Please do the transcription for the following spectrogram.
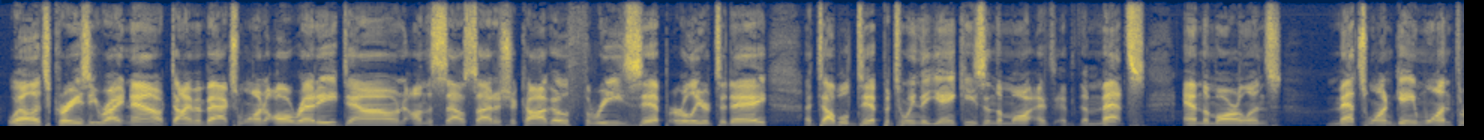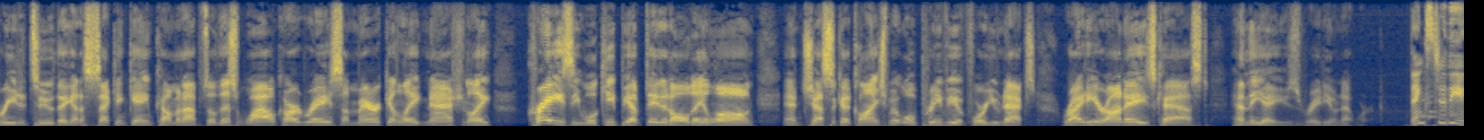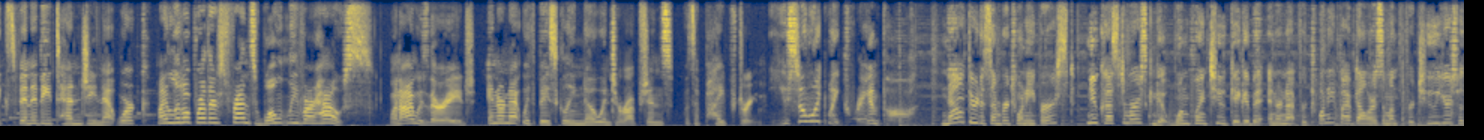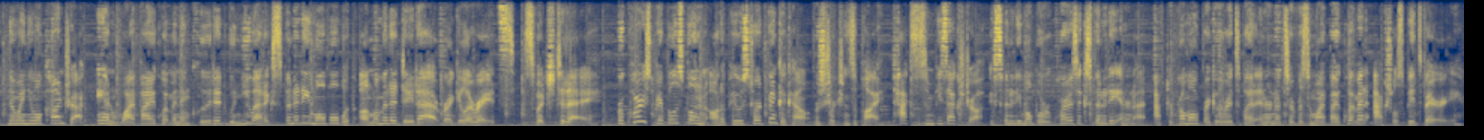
Well, it's crazy right now. Diamondbacks won already down on the south side of Chicago, three zip earlier today. A double dip between the Yankees and the Mar- uh, the Mets and the Marlins. Mets won game one, three to two. They got a second game coming up. So this wild card race, American League, National League, Crazy. We'll keep you updated all day long, and Jessica Kleinschmidt will preview it for you next, right here on A's Cast and the A's Radio Network. Thanks to the Xfinity 10G network, my little brother's friends won't leave our house. When I was their age, internet with basically no interruptions was a pipe dream. You sound like my grandpa. Now through December 21st, new customers can get 1.2 gigabit internet for $25 a month for two years with no annual contract and Wi-Fi equipment included when you add Xfinity Mobile with unlimited data at regular rates. Switch today. Requires paperless bill and auto pay with stored bank account. Restrictions apply. Taxes and fees extra. Xfinity Mobile requires Xfinity internet. After promo, regular rates applied internet service and Wi-Fi equipment. Actual speeds vary.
